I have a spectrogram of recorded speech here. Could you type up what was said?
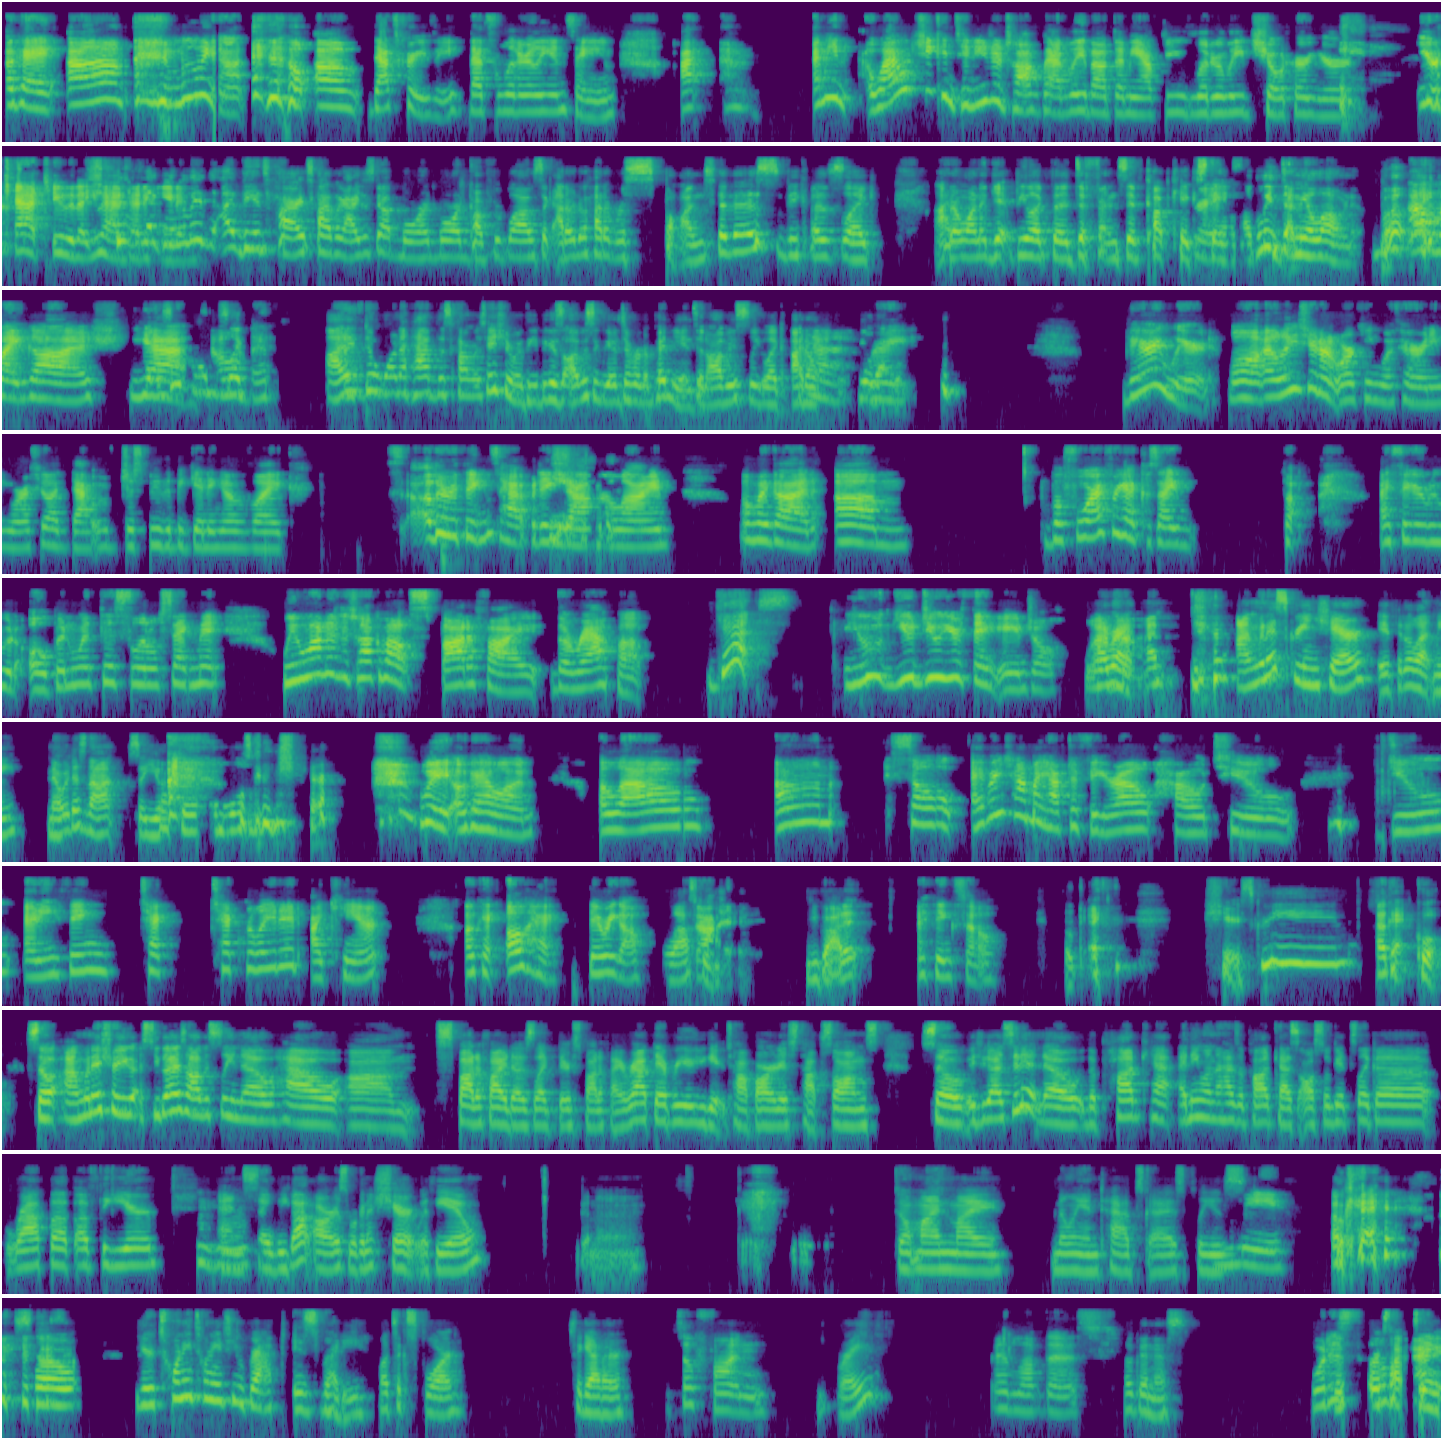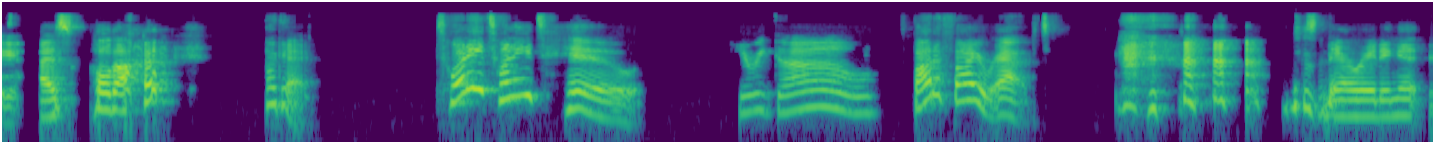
Okay. Um, moving on. no, um, that's crazy. That's literally insane. I. I mean, why would she continue to talk badly about Demi after you literally showed her your your tattoo that you had dedicated. Literally the entire time, like I just got more and more uncomfortable. I was like, I don't know how to respond to this because like I don't want to get be like the defensive cupcake right. stand. Like leave Demi alone. But like, oh my gosh, yeah. Oh, like that's... I don't want to have this conversation with you because obviously we have different opinions, and obviously like I don't yeah, feel right. Very weird. Well, at least you're not working with her anymore. I feel like that would just be the beginning of like other things happening down the line. Oh my god. Um before I forget, because I I figured we would open with this little segment. We wanted to talk about Spotify, the wrap up. Yes. You you do your thing, Angel. Let All right. I'm, I'm gonna screen share if it'll let me. No, it does not. So you have to enable screen share. Wait, okay, hold on. Allow um so every time I have to figure out how to do anything tech tech related, I can't. Okay, okay. There we go. Last got it. You got it? I think so. Okay. Share screen. Okay, cool. So I'm gonna show you guys. So you guys obviously know how um Spotify does like their Spotify Wrapped every year. You get top artists, top songs. So if you guys didn't know, the podcast, anyone that has a podcast also gets like a wrap up of the year. Mm-hmm. And so we got ours. We're gonna share it with you. I'm gonna. Okay. Don't mind my million tabs, guys. Please. Me. Okay. so your 2022 wrapped is ready. Let's explore together. It's so fun. Right? I love this. Oh goodness. What is first okay. time seeing guys? Hold on. okay. 2022. Here we go. Spotify wrapped. Just narrating it.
